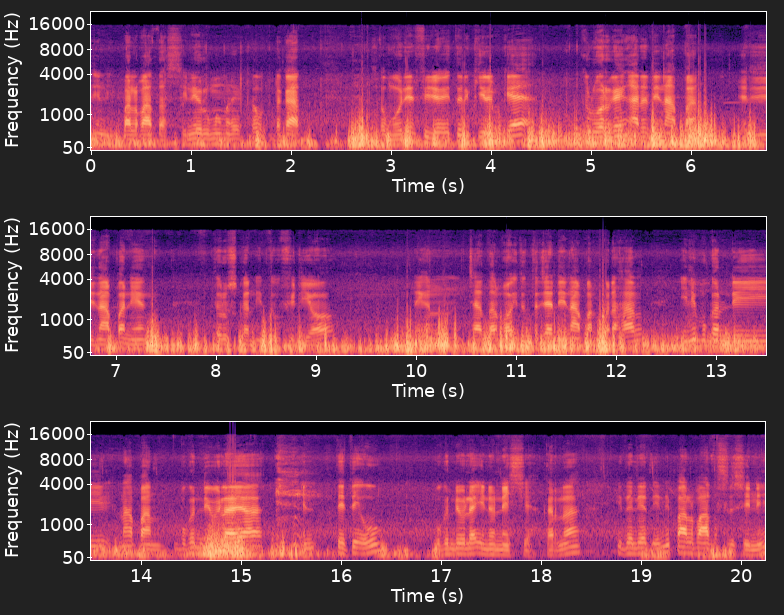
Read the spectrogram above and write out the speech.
ini Palbatas. Ini rumah mereka dekat. Kemudian video itu dikirim ke keluarga yang ada di Napan. Jadi di Napan yang teruskan itu video dengan catatan bahwa itu terjadi di Napan. Padahal ini bukan di Napan bukan di wilayah TTU bukan di wilayah Indonesia. Karena kita lihat ini palpa atas di sini.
